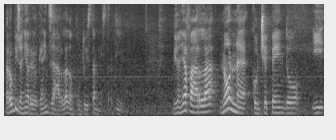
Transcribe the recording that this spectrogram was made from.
però bisogna riorganizzarla da un punto di vista amministrativo bisogna farla non concependo i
